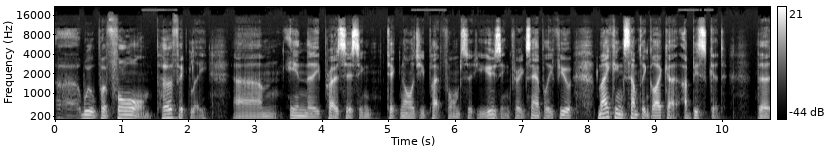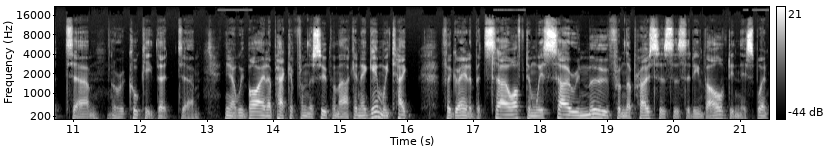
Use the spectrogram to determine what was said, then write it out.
uh, will perform perfectly um, in the processing technology platforms that you're using. For example, if you're making something like a, a biscuit, that um, or a cookie that um, you know we buy in a packet from the supermarket, and again we take for granted. But so often we're so removed from the processes that involved in this. When,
